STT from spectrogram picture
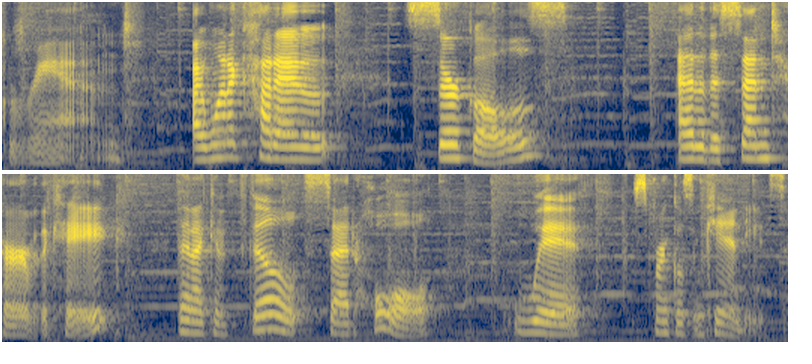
grand. I wanna cut out circles out of the center of the cake. Then I can fill said hole with sprinkles and candies.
